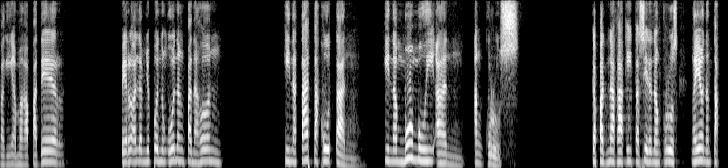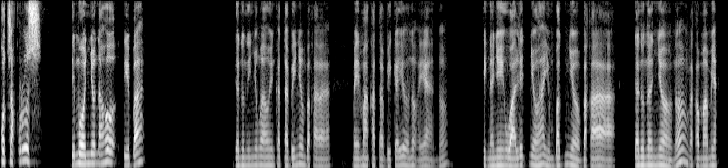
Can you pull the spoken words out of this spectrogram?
maging ang mga pader. Pero alam nyo po, nung unang panahon, kinatatakutan, kinamumuhian ang krus. Kapag nakakita sila ng krus, ngayon ang takot sa krus, demonyo na ho, di ba? Ganunin nyo nga ho yung katabi nyo, baka may makatabi kayo, no? Ayan, no? Tignan nyo yung wallet nyo, ha? Yung bag nyo, baka ganunan nyo, no? Baka mamaya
